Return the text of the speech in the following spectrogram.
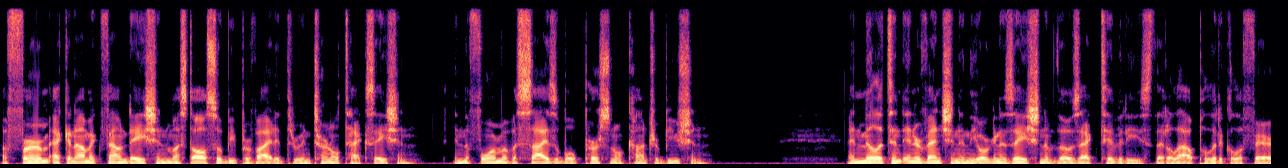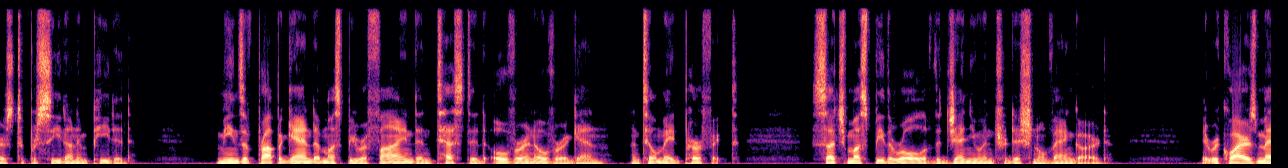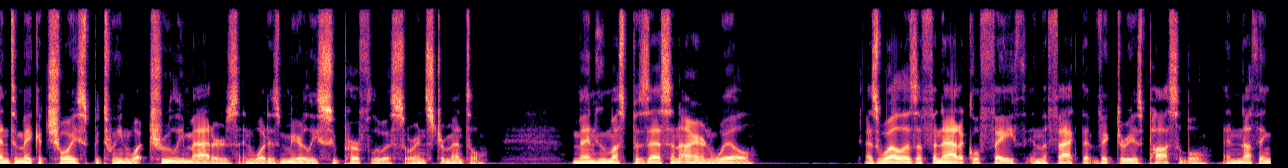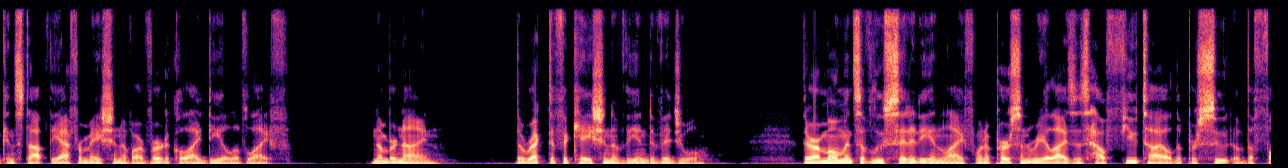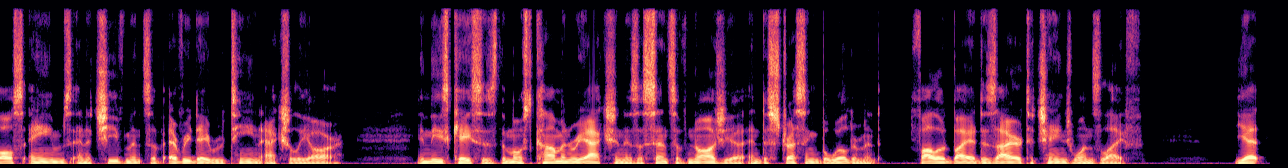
A firm economic foundation must also be provided through internal taxation, in the form of a sizable personal contribution, and militant intervention in the organization of those activities that allow political affairs to proceed unimpeded. Means of propaganda must be refined and tested over and over again until made perfect. Such must be the role of the genuine traditional vanguard. It requires men to make a choice between what truly matters and what is merely superfluous or instrumental. Men who must possess an iron will as well as a fanatical faith in the fact that victory is possible and nothing can stop the affirmation of our vertical ideal of life. Number 9. The rectification of the individual. There are moments of lucidity in life when a person realizes how futile the pursuit of the false aims and achievements of everyday routine actually are. In these cases, the most common reaction is a sense of nausea and distressing bewilderment, followed by a desire to change one's life. Yet,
